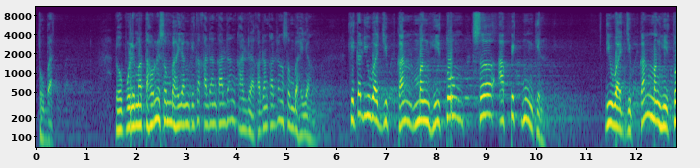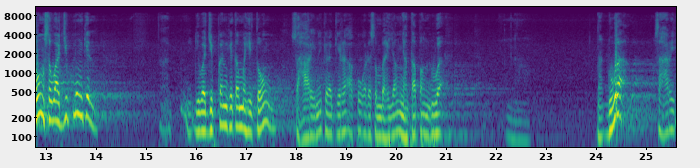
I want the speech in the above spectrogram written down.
Tobat. 25 tahun ini sembahyang kita kadang-kadang kada, kadang-kadang sembahyang. Kita diwajibkan menghitung seapik mungkin. Diwajibkan menghitung sewajib mungkin. Diwajibkan kita menghitung sehari ini kira-kira aku ada sembahyang nyata pang dua Nah, dua sehari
